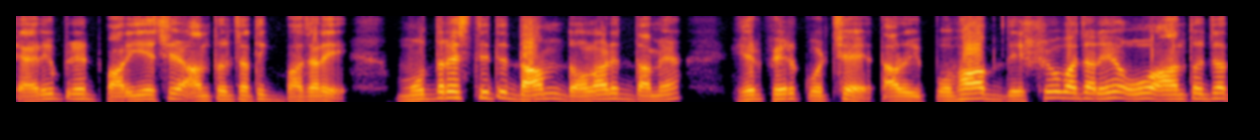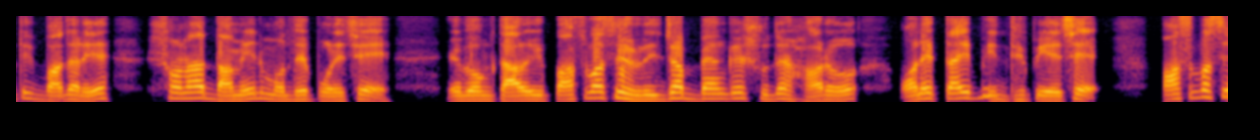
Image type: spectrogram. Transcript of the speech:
ট্যারিফ রেট বাড়িয়েছে আন্তর্জাতিক বাজারে। মুদ্রাস্ফীতির দাম ডলারের দামে হেরফের করছে। তার ওই প্রভাব দেশীয় বাজারে ও আন্তর্জাতিক বাজারে সোনার দামের মধ্যে পড়েছে। এবং তার ওই পাশাপাশি রিজার্ভ ব্যাংকের সুদের হারও অনেকটাই বৃদ্ধি পেয়েছে। পাশাপাশি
